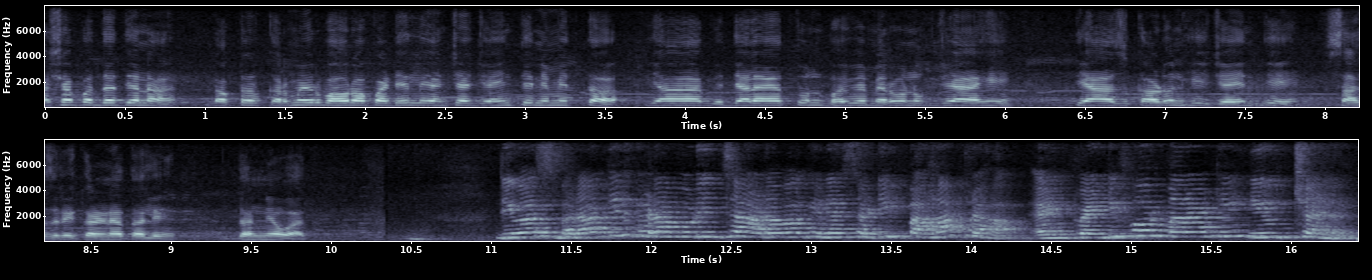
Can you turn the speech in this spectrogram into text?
अशा पद्धतीनं डॉक्टर कर्मवीर भाऊराव पाटील यांच्या जयंतीनिमित्त या विद्यालयातून भव्य मिरवणूक जी आहे ती आज काढून ही जयंती साजरी करण्यात आली. धन्यवाद. दिवसभरातील घडामोडींचा आढावा घेण्यासाठी पाहत रहा N twenty four Marathi news channel.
